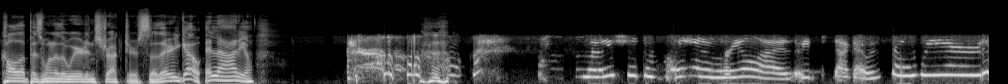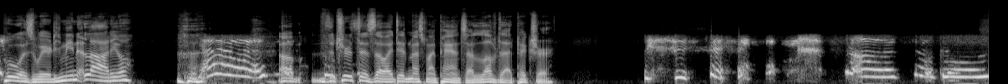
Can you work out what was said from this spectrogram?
call up as one of the weird instructors. So there you go. Hilario. But I should have I didn't realize. I mean, that guy was so weird. Who was weird? You mean Hilario? Yes. Um, the truth is, though, I did mess my pants. I loved that picture. oh, that's so cool.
